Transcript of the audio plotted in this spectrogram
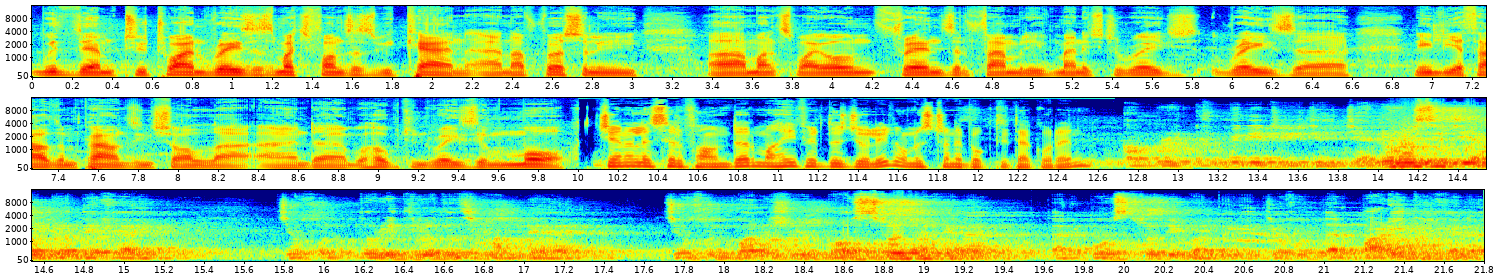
with them to try and raise as much funds as we can. And I've personally, uh, amongst my own friends and family, have managed to raise raise uh, nearly a thousand pounds, inshallah, and uh, we're hoping to raise even more. Channel S এর ফাউন্ডার মাহি ফেরদৌস জলিল অনুষ্ঠানে বক্তৃতা করেন আমরা কমিউনিটির যে জেনারসিটি আমরা দেখাই যখন দরিদ্রতা সামনে আয় যখন মানুষের বস্ত্র থাকে না তার বস্ত্র দিবার লাগে যখন তার বাড়ি থাকে না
